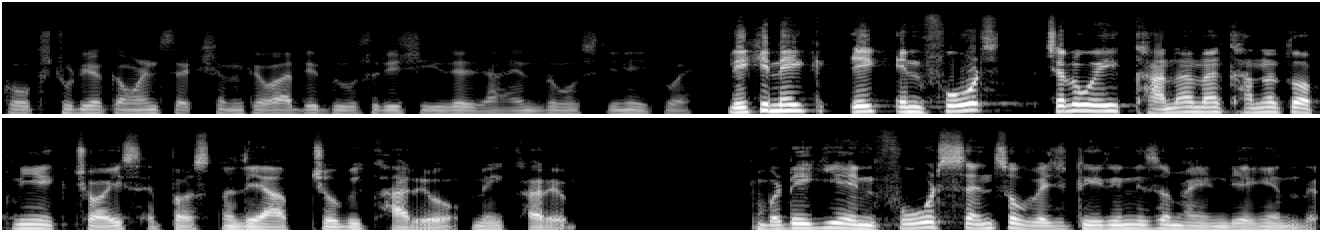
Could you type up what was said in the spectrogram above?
कोक स्टूडियो कमेंट सेक्शन के बाद ये दूसरी चीज़ है जहाँ हिंदू मुस्लिम एक हुआ है लेकिन एक एक इन्फोर्स चलो एक खाना ना खाना तो अपनी एक चॉइस है पर्सनली आप जो भी खा रहे हो नहीं खा रहे हो। बट एक ये इन्फोर्स सेंस ऑफ़ वेजिटेरियनिज्म है इंडिया के अंदर।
